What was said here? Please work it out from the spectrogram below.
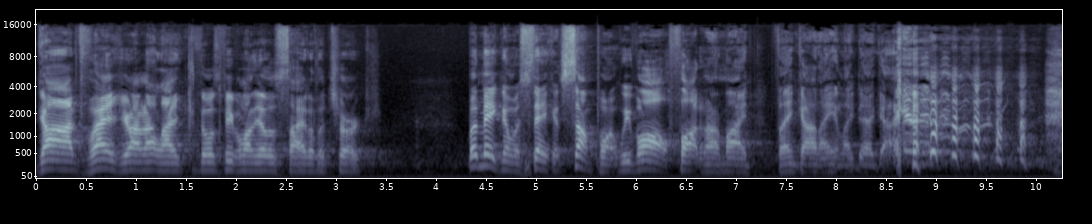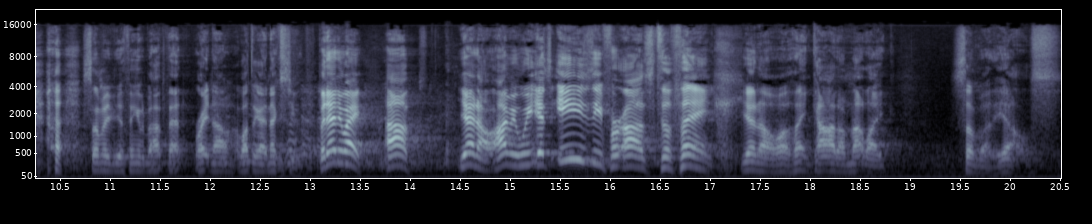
God, thank you, I'm not like those people on the other side of the church. But make no mistake, at some point, we've all thought in our mind, thank God I ain't like that guy. Some of you are thinking about that right now, about the guy next to you. But anyway, uh, you know, I mean, we, it's easy for us to think, you know, well, thank God I'm not like somebody else.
